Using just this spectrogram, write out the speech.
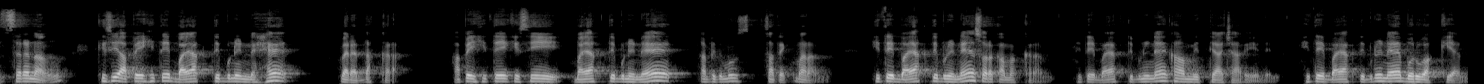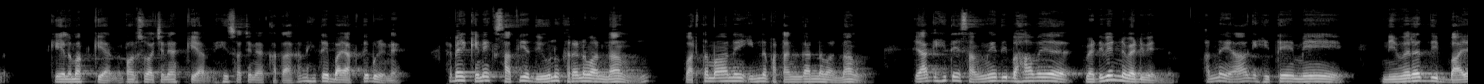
ඉස්සර නම් කිසි අපේ හිතේ බයක් තිබුණේ නැහැ වැරද්දක් කරා. අපේ හිතේ කිසි බයක් තිබුණේ නැහැ අපි තුමු සතෙක් මරන්න. හිතේ බයක් තිබුණේ නැහැ සොරකමක් කරන්න. හිතේ බයක් තිබුණේ නැහැ කාම මිත්‍යාචාරය දෙන්න. හිතේ බයක් තිබුණේ නැහැ බොරුවක් කියන්න. කේලමක් කියන්න, පරුස වචනයක් කියන්න, හිස් වචනයක් කතා කරන්න හිතේ බයක් තිබුණේ නැහැ. හැබැයි කෙනෙක් සතිය දියුණු කරනවා නම් වර්තමානයේ ඉන්න පටන් ගන්නවා නම් එයාගේ හිතේ සංවේදී භාවය වැඩි වෙන්න වැඩි වෙන්න අන්න එයාගේ හිතේ මේ නිවැරදි බය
